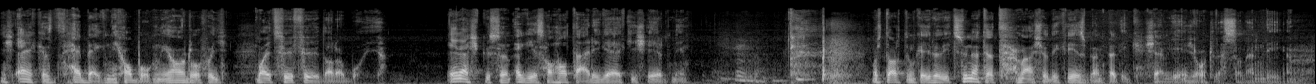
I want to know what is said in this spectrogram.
és elkezd hebegni, habogni arról, hogy majd fő fő darabolja. Én esküszöm, egész ha határig elkísérném. Most tartunk egy rövid szünetet, második részben pedig Semjén Zsolt lesz a vendégem.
